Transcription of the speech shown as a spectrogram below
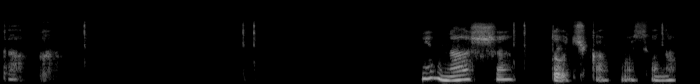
Так. І наша точка. Ось вона.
